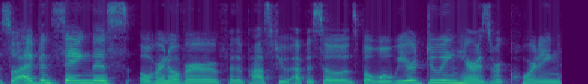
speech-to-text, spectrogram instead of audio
so i've been saying this over and over for the past few episodes but what we are doing here is recording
